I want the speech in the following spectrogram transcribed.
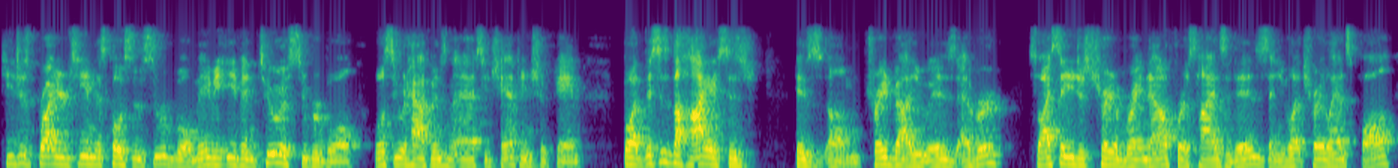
he just brought your team this close to the Super Bowl, maybe even to a Super Bowl. We'll see what happens in the NFC Championship game. But this is the highest his his um, trade value is ever. So I say you just trade him right now for as high as it is, and you let Trey Lance fall.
